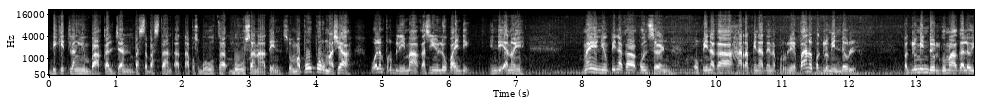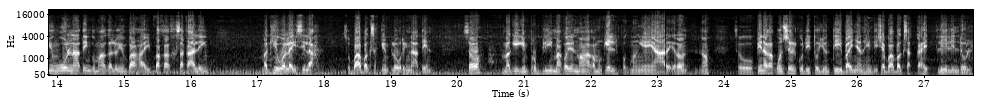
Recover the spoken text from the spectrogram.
dikit lang yung bakal dyan basta-basta at tapos buhusa, buhusan natin. So mapupurma siya. Walang problema kasi yung lupa hindi hindi ano eh. Ngayon yung pinaka concern o pinaka harapin natin na problema paano pag lumindol? Pag lumindol gumagalaw yung wall natin, gumagalaw yung bahay, baka sakaling maghiwalay sila. So babagsak yung flooring natin. So magiging problema ko yun mga kamungkil pag mangyayari ron, no? So pinaka concern ko dito yung tibay niya na hindi siya babagsak kahit lilindol.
